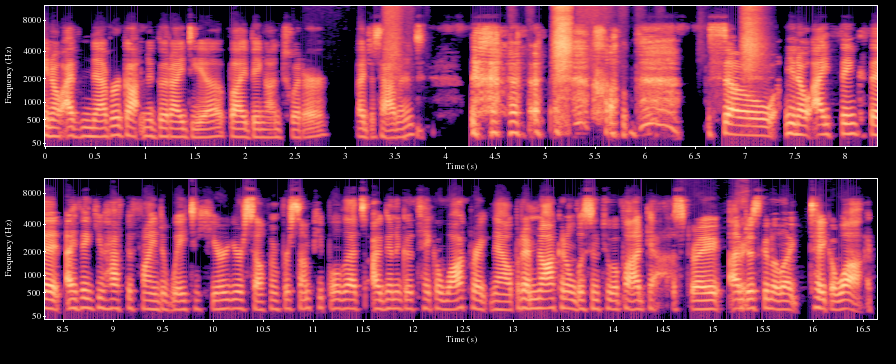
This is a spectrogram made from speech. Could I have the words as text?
You know, I've never gotten a good idea by being on Twitter. I just haven't. um, so, you know, I think that I think you have to find a way to hear yourself. And for some people, that's I'm going to go take a walk right now, but I'm not going to listen to a podcast, right? I'm right. just going to like take a walk.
